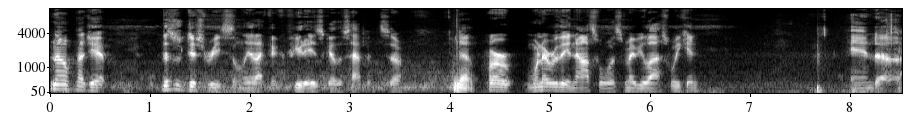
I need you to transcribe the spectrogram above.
no, not yet. This was just recently, like a few days ago. This happened, so No. or whenever the announcement was, maybe last weekend. And uh,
